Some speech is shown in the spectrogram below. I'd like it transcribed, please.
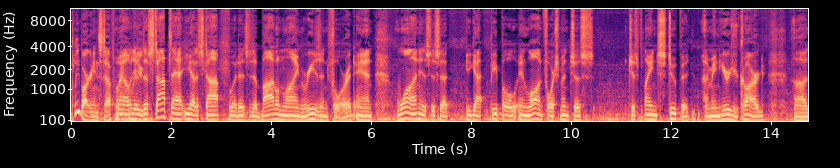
plea bargaining stuff. Well, you- to stop that, you got to stop what is the bottom line reason for it. And one is just that you got people in law enforcement just just plain stupid. I mean, here's your card, uh,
